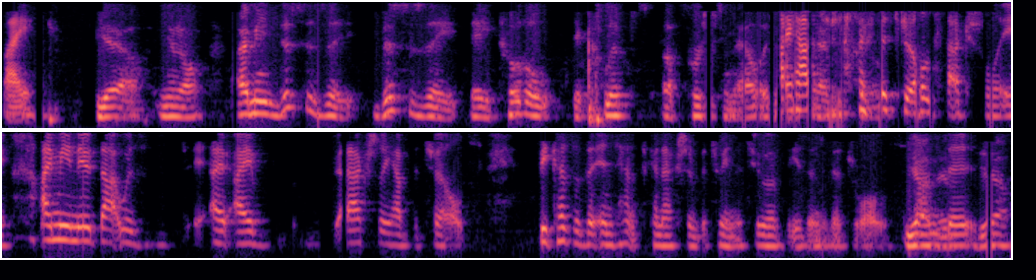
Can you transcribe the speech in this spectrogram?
Bye. Yeah, you know, I mean, this is a this is a a total eclipse of personality. I have I have the chills actually. I mean, it, that was I, I actually have the chills because of the intense connection between the two of these individuals. Yeah, the, yeah.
